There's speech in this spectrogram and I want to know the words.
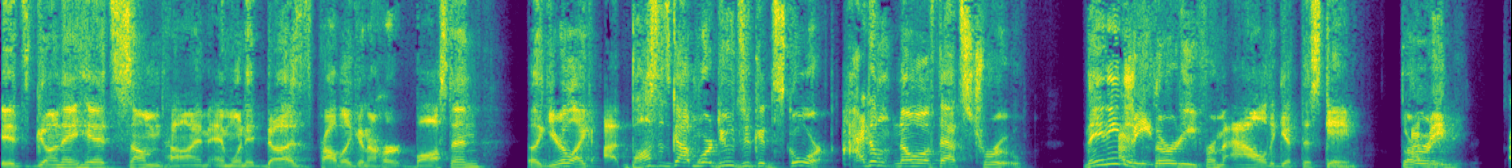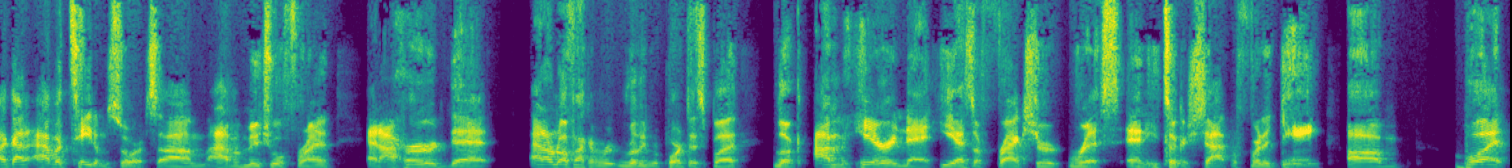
it's going to hit sometime. And when it does, it's probably going to hurt Boston. Like you're like Boston's got more dudes who can score. I don't know if that's true. They need I a mean- thirty from Al to get this game. I Thirty. mean, I got, I have a Tatum source. Um, I have a mutual friend, and I heard that. I don't know if I can re- really report this, but look, I'm hearing that he has a fractured wrist and he took a shot before the game. Um, but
